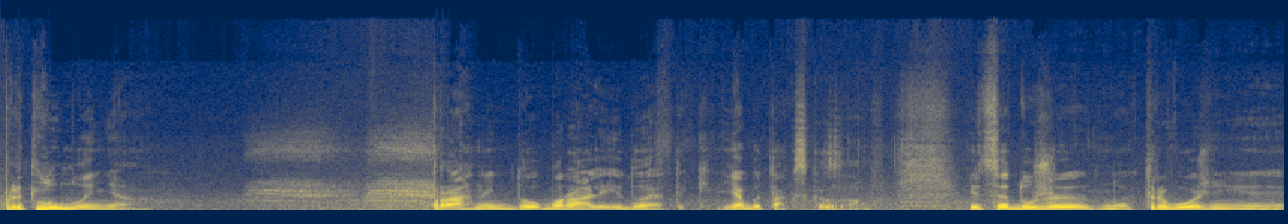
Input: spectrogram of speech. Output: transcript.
притлумлення прагнень до моралі і до етики. Я би так сказав. І це дуже ну, тривожні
